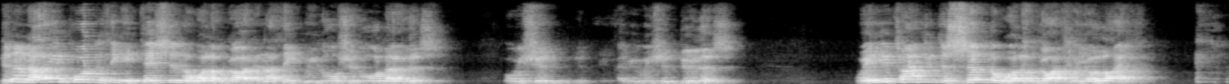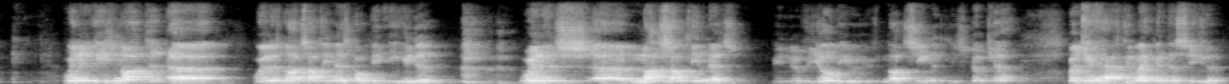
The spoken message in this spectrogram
Then another important thing in testing the will of God, and I think we all should all know this, or we should we should do this. When you're trying to discern the will of God for your life, when it is not uh, when it's not something that's completely hidden, when it's uh, not something that's been revealed, you've not seen it in Scripture, but you have to make a decision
